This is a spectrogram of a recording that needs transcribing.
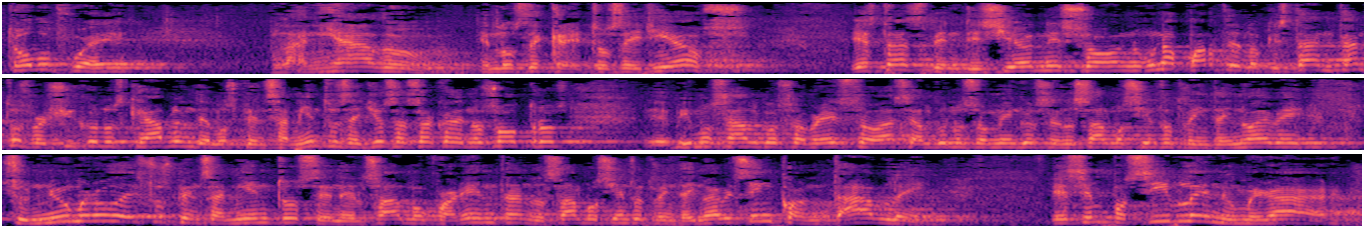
todo fue planeado en los decretos de Dios. Estas bendiciones son una parte de lo que está en tantos versículos que hablan de los pensamientos de Dios acerca de nosotros. Eh, vimos algo sobre esto hace algunos domingos en el Salmo 139. Su número de estos pensamientos en el Salmo 40, en el Salmo 139 es incontable. Es imposible enumerar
